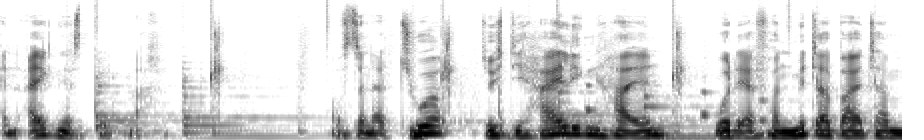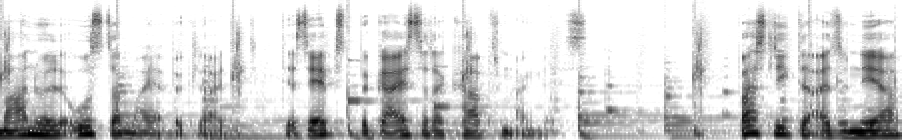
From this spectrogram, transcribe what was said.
ein eigenes Bild machen. Auf seiner Tour durch die Heiligen Hallen wurde er von Mitarbeiter Manuel Ostermeier begleitet, der selbst begeisterter Karpfenangler ist. Was liegt da also näher,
